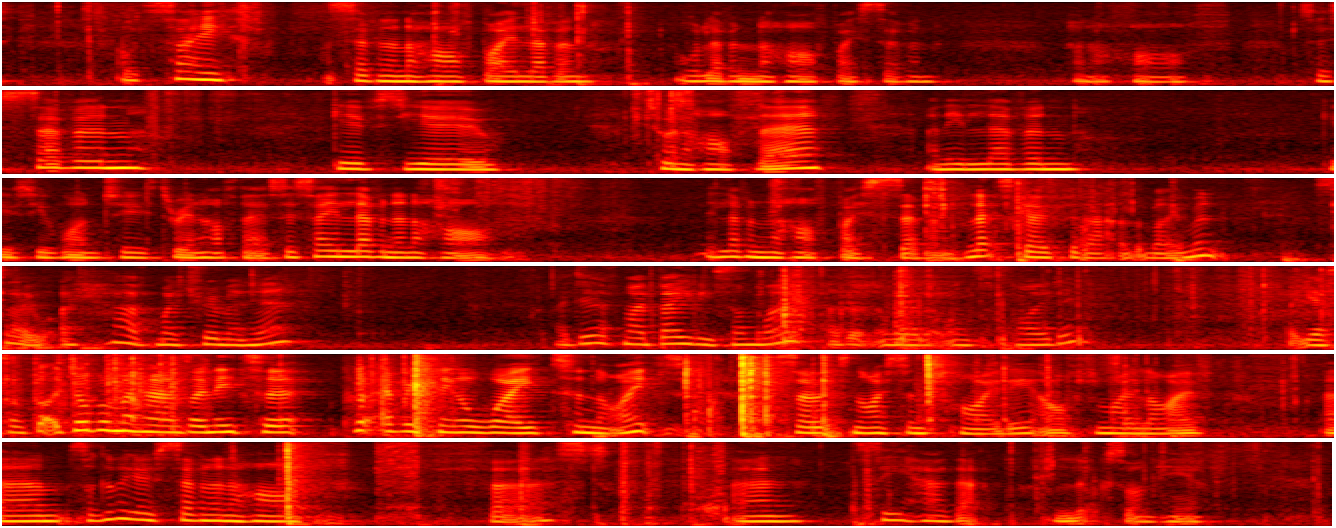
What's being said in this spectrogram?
I would say seven and a half by 11 or 11 and a half by seven and a half. So seven gives you two and a half there and 11 gives you one, two, three and a half there. So say 11 and a half, 11 and a half by seven. Let's go for that at the moment. So I have my trimmer here. I do have my baby somewhere. I don't know where that one's hiding. But yes, I've got a job on my hands. I need to put everything away tonight so it's nice and tidy after my live. Um, so I'm going to go seven and a half first and see how that looks on here.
